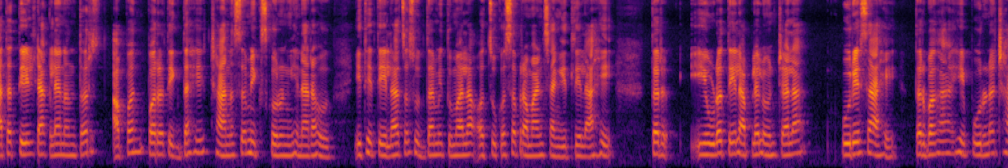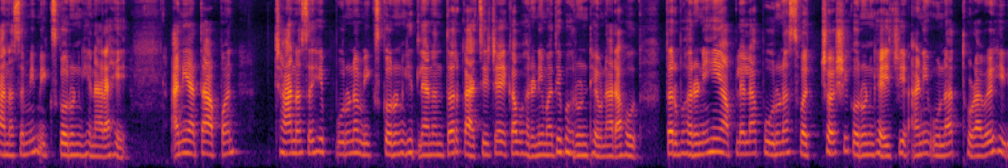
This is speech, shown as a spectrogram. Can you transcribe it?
आता तेल टाकल्यानंतर आपण परत एकदा हे छान असं मिक्स करून घेणार आहोत. इथे तेलाचं सुद्धा मी तुम्हाला अचूक असं प्रमाण सांगितलेलं आहे. तर एवढं तेल आपल्या लोणच्याला पुरेसं आहे. तर बघा हे पूर्ण छान असं मी मिक्स करून घेणार आहे. आणि आता आपण छान असं हे पूर्ण मिक्स करून घेतल्यानंतर काचेच्या एका भरणीमध्ये भरून ठेवणार आहोत. तर भरणी ही आपल्याला पूर्ण स्वच्छ अशी करून घ्यायची आणि उन्हात थोडा वेळ ही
